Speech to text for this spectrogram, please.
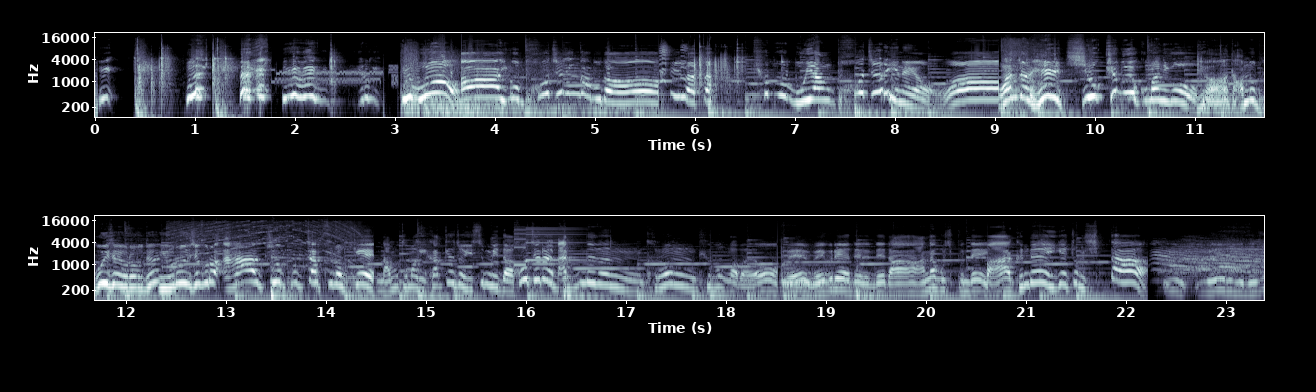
이게 왜 이렇게 이게 뭐야? 아 이거 퍼즐인가 보다 큰일 났다 큐브 모양 퍼즐이네요. 와 완전 헬 지옥 큐브였구만 이거. 야 나무 보이세요 여러분들? 이런 식으로 아주 복잡스럽게 나무 토막이 깎여져 있습니다. 퍼즐을 만드는 그런 큐브인가 봐요. 왜 왜 그래야 되는데? 나 안 하고 싶은데. 아 근데 이게 좀 쉽다. 왜 이렇게 되지?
